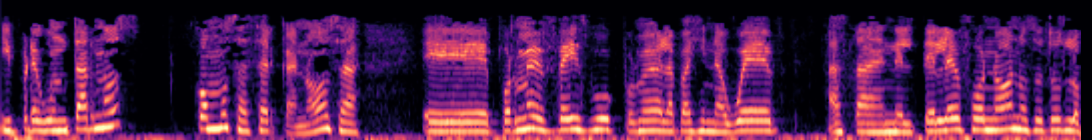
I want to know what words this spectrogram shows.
y preguntarnos cómo se acercan, ¿no? O sea, eh, por medio de Facebook, por medio de la página web, hasta en el teléfono, nosotros lo-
